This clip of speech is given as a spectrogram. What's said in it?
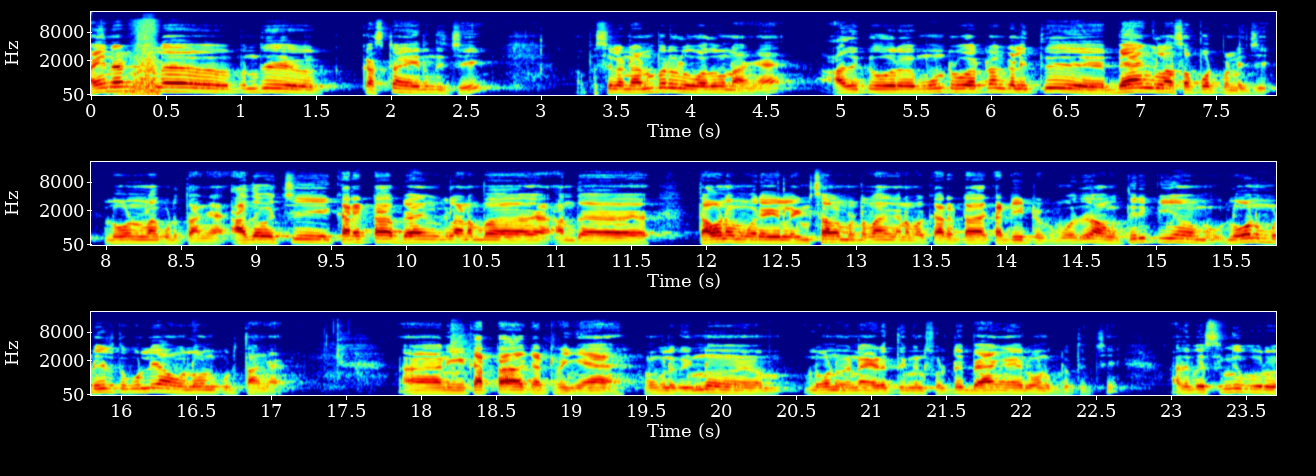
ஃபைனான்ஸில் வந்து கஷ்டம் இருந்துச்சு. அப்போ சில நண்பர்கள் உதவுனாங்க. அதுக்கு ஒரு மூன்று வருடம் கழித்து பேங்க்லாம் சப்போர்ட் பண்ணுச்சு. லோன்லாம் கொடுத்தாங்க. அதை வச்சு கரெக்டாக பேங்க்லாம் நம்ம அந்த தவணை முறையில் இன்ஸ்டால்மெண்ட்லாம் நம்ம கரெக்டாக கட்டிகிட்டு இருக்கும்போது அவங்க திருப்பியும் லோன் முடிகிறதுக்குள்ளேயே அவங்க லோன் கொடுத்தாங்க. நீங்கள் கரெக்டாக கட்டுறீங்க. உங்களுக்கு இன்னும் லோன் வேணால் எடுத்துங்கன்னு சொல்லிட்டு பேங்க் லோன் கொடுத்துச்சு. அதுமாதிரி சிங்கப்பூர்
